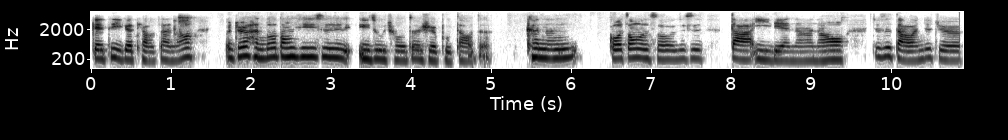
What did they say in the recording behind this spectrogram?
给自己一个挑战，然后我觉得很多东西是乙组球队学不到的，可能国中的时候就是打乙联啊，然后就是打完就觉得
